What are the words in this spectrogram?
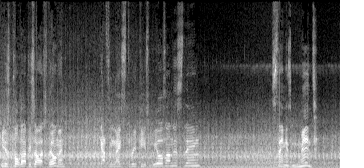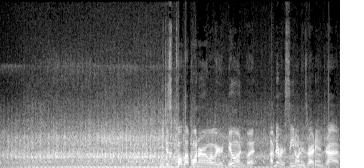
He just pulled up. He saw us filming. Got some nice three-piece wheels on this thing. This thing is mint. He just pulled up wondering what we were doing, but I've never seen one of these right-hand drive.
